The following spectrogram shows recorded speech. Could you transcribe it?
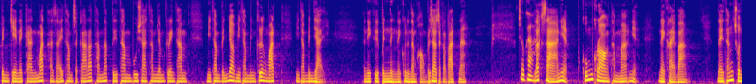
เป็นเกณฑ์ในการวัดอาศัยธรรมสการะธรรมนับถือธรรมบูชาธรรมยำเกรงธรรมมีธรรมเป็นยอดมีธรรมเป็นเครื่องวัด มีธรรมเป็นใหญ่ อันนี้คือเป็นหนึ่งในคุณธรรมของพระเจ้าจักรพรรดินะรักษาเนี่ยคุ้มครองธรรมะเนี่ยในใครบ้าง ในทั้งชน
